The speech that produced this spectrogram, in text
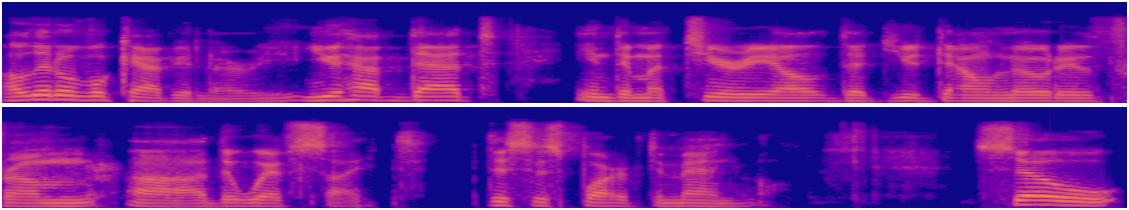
A little vocabulary. You have that in the material that you downloaded from uh, the website. This is part of the manual. So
